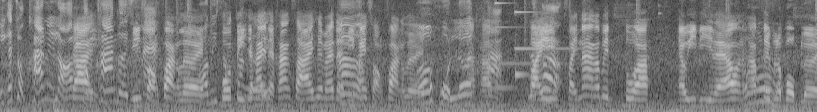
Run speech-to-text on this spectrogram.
มีกระจกข้างเลยเหรอใช่สองข้างเลยใช่มีไหม สองฝั่งเลยอ๋อมีสองปกติจะให้ฝั่งเลยแต่ข้างซ้ายใช่ไหมแต่เออมีให้สองฝั่งเลยโอ้โหเลิศนะครับค่ะไฟแล้วก็ ไฟหน้าก็เป็นตัว LED แล้วนะครับโอ้เต็มระบบเลย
